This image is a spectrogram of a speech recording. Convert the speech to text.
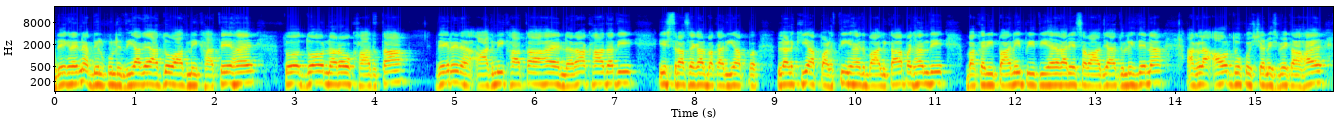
देख रहे ना? बिल्कुल दिया गया, दो आदमी खाते हैं तो दो नरो खादता देख रहे ना, आदमी खाता है, नरा खादती इस तरह से अगर बकरियाँ लड़कियाँ पढ़ती हैं तो बालिका पढ़ंदी बकरी पानी पीती है, अगर ये सब आ जाए तो लिख देना। अगला और दो क्वेश्चन इसमें का है,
